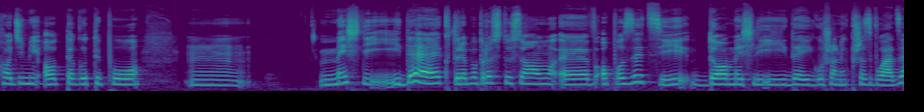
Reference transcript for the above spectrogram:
chodzi mi o tego typu. Mm, myśli i idee, które po prostu są e, w opozycji do myśli i idei głoszonych przez władzę,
